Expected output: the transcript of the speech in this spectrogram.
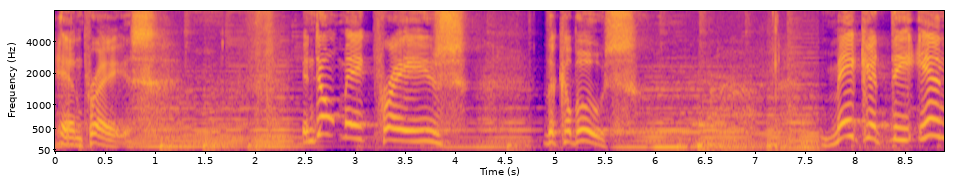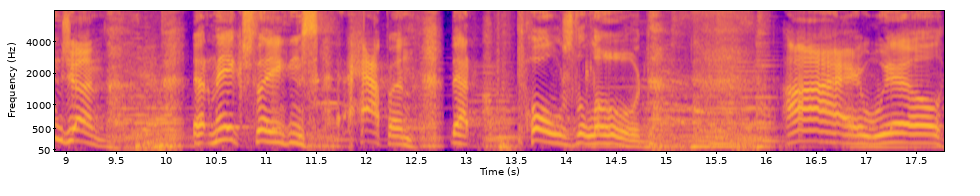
and praise. And don't make praise the caboose. Make it the engine that makes things happen, that pulls the load. I will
